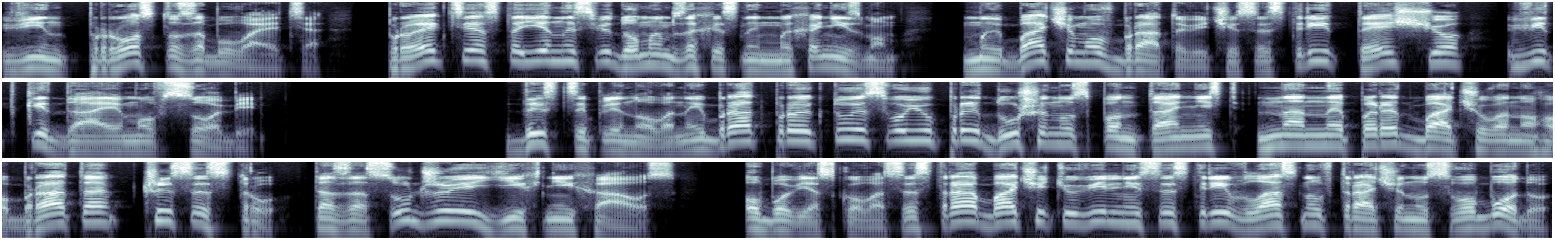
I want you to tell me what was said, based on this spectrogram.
він просто забувається. Проекція стає несвідомим захисним механізмом. Ми бачимо в братові чи сестрі те, що відкидаємо в собі. Дисциплінований брат проєктує свою придушену спонтанність на непередбачуваного брата чи сестру та засуджує їхній хаос. Обов'язкова сестра бачить у вільній сестрі власну втрачену свободу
